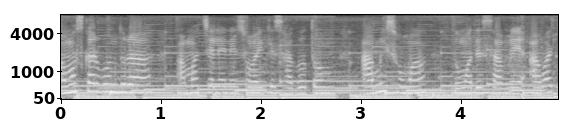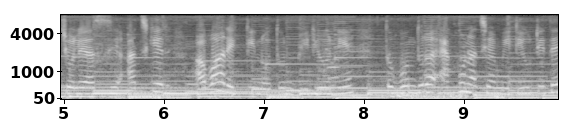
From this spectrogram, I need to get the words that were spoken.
নমস্কার বন্ধুরা, আমার চ্যানেলে সবাইকে স্বাগতম। আমি সোমা, তোমাদের সামনে আবার চলে আসছি আজকের আবার একটি নতুন ভিডিও নিয়ে। তো বন্ধুরা, এখন আছি আমি ডিউটিতে।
